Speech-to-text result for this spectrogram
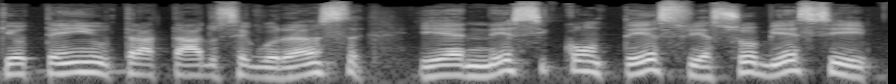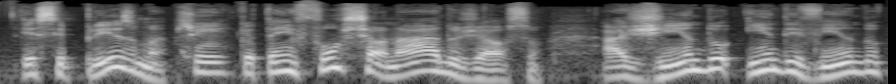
que eu tenho tratado segurança e é nesse contexto e é sob esse, esse prisma Sim. que eu tenho funcionado, Gelson, agindo, indo e vindo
